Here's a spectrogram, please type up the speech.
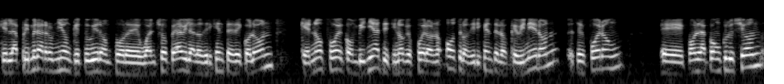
que en la primera reunión que tuvieron por eh, Guanchope Ávila los dirigentes de Colón, que no fue con Viñati, sino que fueron otros dirigentes los que vinieron, se fueron eh, con la conclusión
